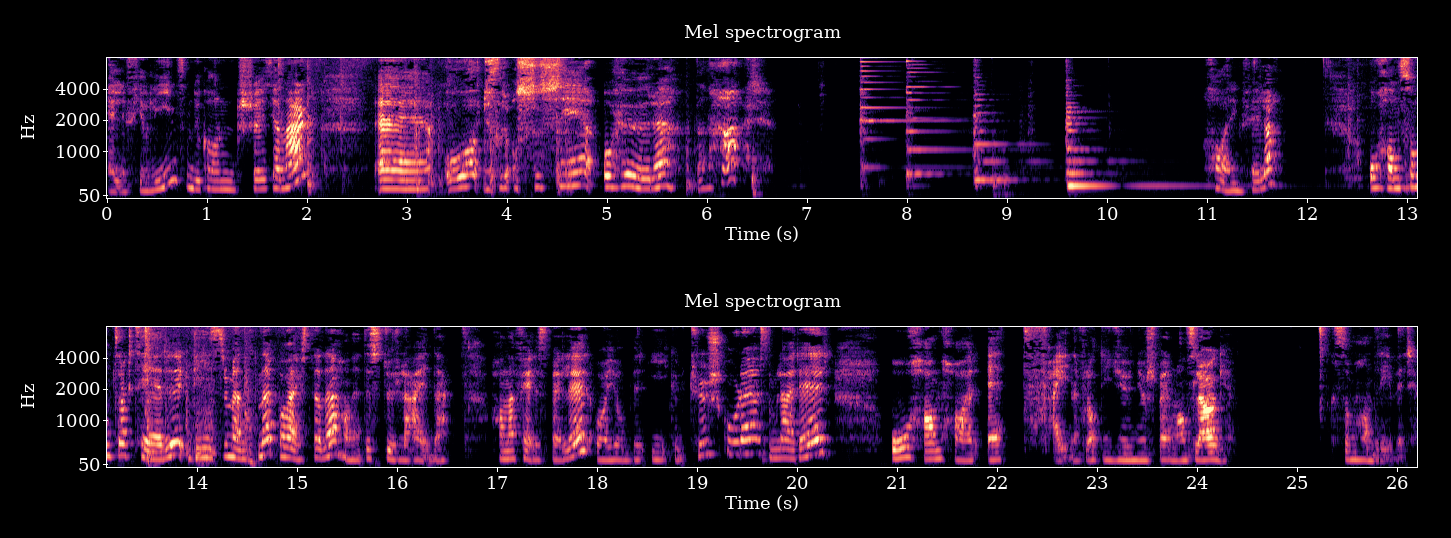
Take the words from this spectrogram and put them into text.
eller fiolin, som du kanskje kjenner den. Eh, og du får også se og høre den her. Hardingfela. Og han som trakterer de instrumentene på verkstedet, han heter Sturle Eide. Han er felespiller og jobber i kulturskole som lærer. Og han har et feineflott juniorspellemannslag som han driver.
